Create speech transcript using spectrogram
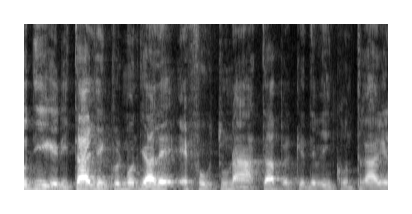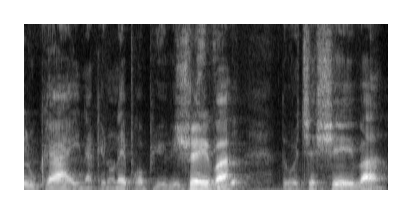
Devo dire, l'Italia in quel mondiale è fortunata perché deve incontrare l'Ucraina, che non è proprio irresistibile, Sheva. dove c'è Sheva,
